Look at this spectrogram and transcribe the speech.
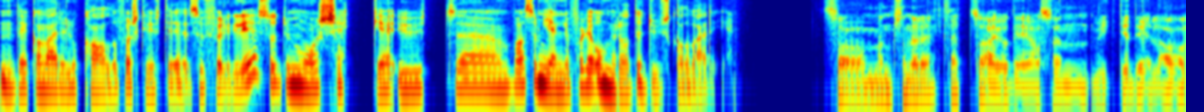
det kan være lokale forskrifter, selvfølgelig, så du må sjekke ut eh, hva som gjelder for det området du skal være i. Så, men generelt sett så er jo det også en viktig del av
